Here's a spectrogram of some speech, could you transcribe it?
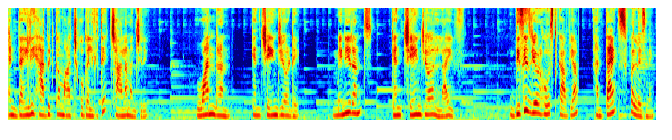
అండ్ డైలీ హ్యాబిట్గా మార్చుకోగలిగితే చాలా మంచిది one run can change your day many runs can change your life this is your host Kavya and thanks for listening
